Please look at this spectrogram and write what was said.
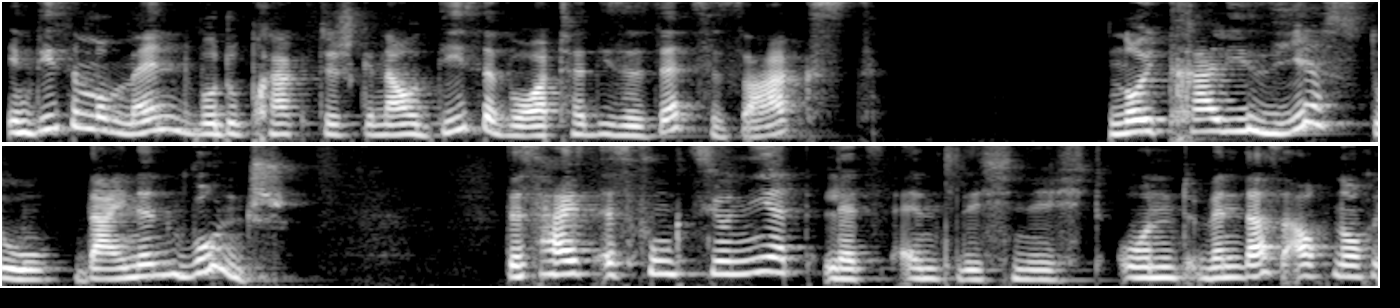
in diesem Moment, wo du praktisch genau diese Worte, diese Sätze sagst, neutralisierst du deinen Wunsch. Das heißt, es funktioniert letztendlich nicht. Und wenn das auch noch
